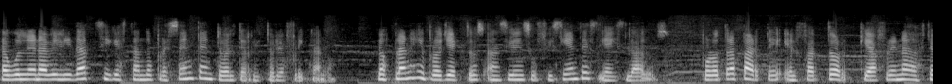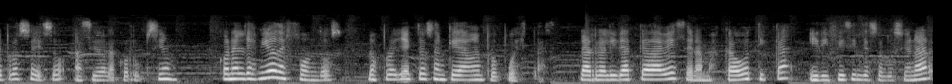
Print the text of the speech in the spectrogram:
La vulnerabilidad sigue estando presente en todo el territorio africano. Los planes y proyectos han sido insuficientes y aislados. Por otra parte, el factor que ha frenado este proceso ha sido la corrupción. Con el desvío de fondos, los proyectos han quedado en propuestas la realidad cada vez será más caótica y difícil de solucionar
